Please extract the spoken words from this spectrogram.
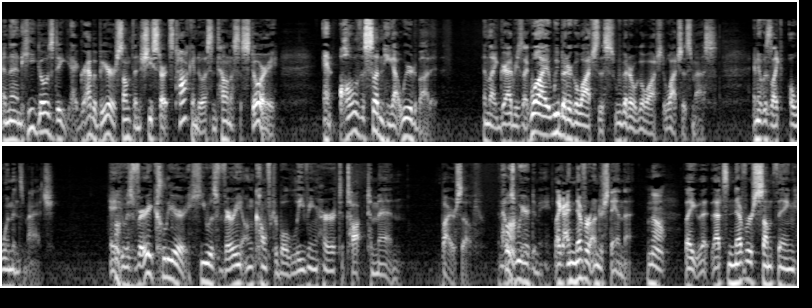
And then he goes to grab a beer or something. She starts talking to us and telling us a story and all of a sudden he got weird about it and like grabbed he's like well I, we better go watch this we better go watch watch this mess and it was like a women's match it, it was very clear he was very uncomfortable leaving her to talk to men by herself. And that was weird to me. Like I never understand that. No. Like that, that's never something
